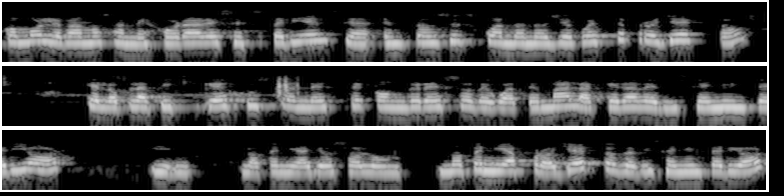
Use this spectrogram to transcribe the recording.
cómo le vamos a mejorar esa experiencia. Entonces, cuando nos llegó este proyecto, que lo platiqué justo en este congreso de Guatemala, que era de diseño interior, y no tenía yo solo no tenía proyectos de diseño interior,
